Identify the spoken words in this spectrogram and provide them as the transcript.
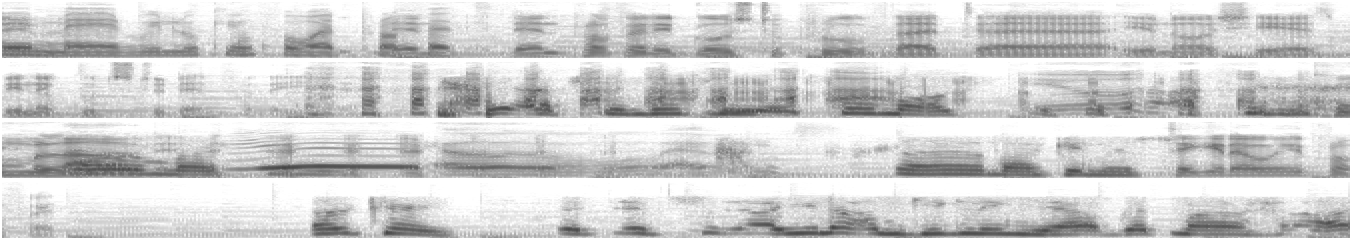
Amen. We're looking forward, Then, Prophet. then, Prophet, it goes to prove that, uh, you know, she has been a good student for the year. Absolutely, it's full marks. Cum Oh laude. my, oh, I wish. oh my goodness. Take it away, Prophet. Okay, it, it's uh, you know I'm giggling here. I've got my I,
